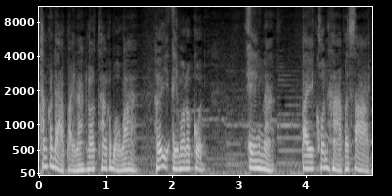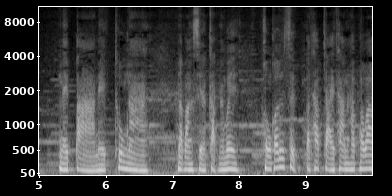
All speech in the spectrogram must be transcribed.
ท่านก็ด่าไปนะ แล้วท่านก็บอกว่าเฮ้ยไอ้มรกตเองน่ะไปค้นหาปราสาทในป่าในทุ่งนาระบางเสือกัดนะเว้ยผมก็รู้สึกประทับใจท่านนะครับ เพราะว่า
